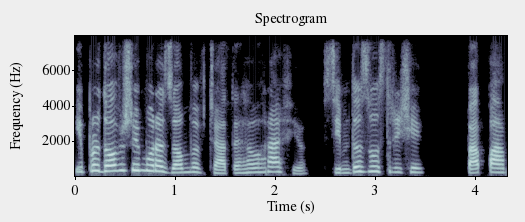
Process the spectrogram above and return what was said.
і продовжуємо разом вивчати географію. Всім до зустрічі! Па-па!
